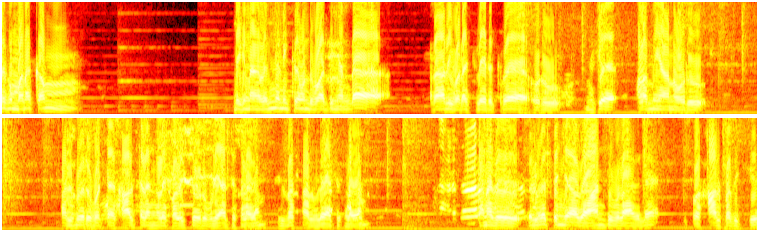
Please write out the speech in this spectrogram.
வணக்கம் வணக்கம். இன்னைக்கு நாங்கள் எங்க நிக்கிறோம்னு பார்த்தீங்கன்னா ராலி வடக்கில் இருக்கிற ஒரு மிக பழமையான ஒரு பல்வேறுபட்ட கால்தடங்களை பதித்த ஒரு விளையாட்டுக் கழகம் சில்வர் ஸ்டார் விளையாட்டுக் கழகம். தனது எழுபத்தஞ்சாவது ஆண்டு விழாவில் இப்போ கால் பதிச்சு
